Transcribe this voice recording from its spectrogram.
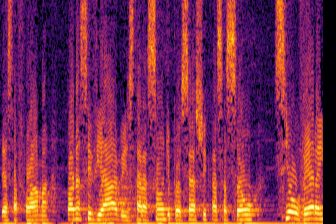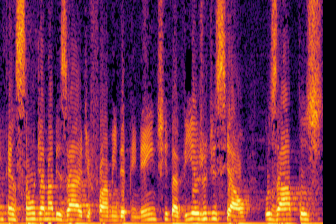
Desta forma, torna-se viável a instauração de processo de cassação se houver a intenção de analisar de forma independente da via judicial os atos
